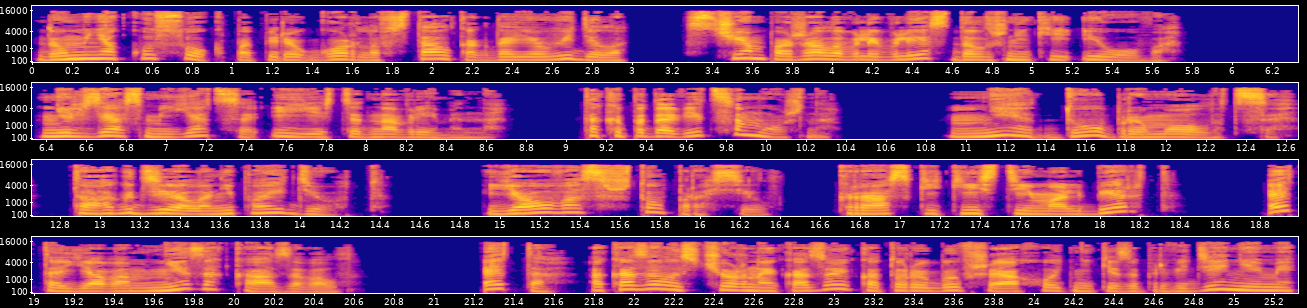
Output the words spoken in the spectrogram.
Да у меня кусок поперек горла встал, когда я увидела, с чем пожаловали в лес должники Иова. Нельзя смеяться и есть одновременно. Так и подавиться можно. Нет, добрые молодцы, так дело не пойдет. Я у вас что просил? Краски, кисти и мольберт? Это я вам не заказывал. Это оказалось черной козой, которую бывшие охотники за привидениями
